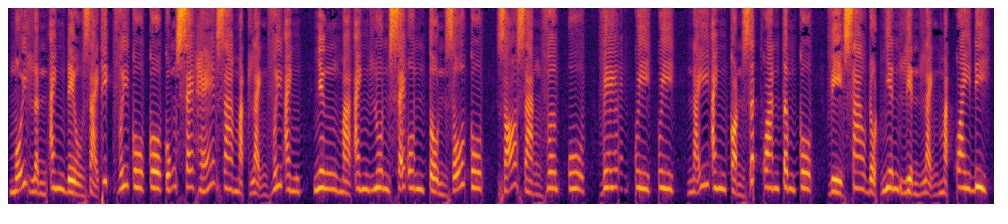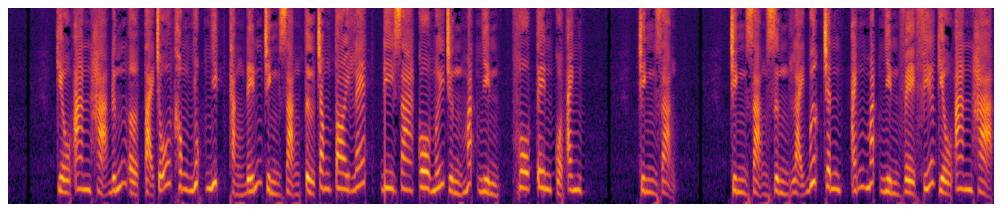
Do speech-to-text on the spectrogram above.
mỗi lần anh đều giải thích với cô cô cũng sẽ hé ra mặt lạnh với anh, nhưng mà anh luôn sẽ ôn tồn dỗ cô, rõ ràng vơ u, v, quy quy, nãy anh còn rất quan tâm cô, vì sao đột nhiên liền lạnh mặt quay đi. Kiều An Hạ đứng ở tại chỗ không nhúc nhích thẳng đến trình dạng từ trong toilet, đi ra cô mới chừng mắt nhìn, hô tên của anh. Trình dạng. Trình dạng dừng lại bước chân, ánh mắt nhìn về phía Kiều An Hạ,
